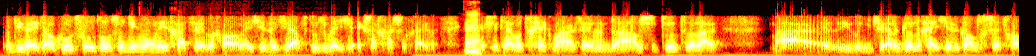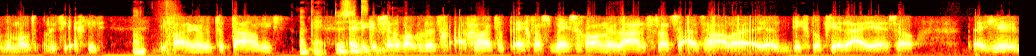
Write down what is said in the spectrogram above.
Want die weten ook hoe het voelt om zo'n ding onder je gat te hebben gewoon, weet je. Dat je af en toe een beetje extra gas wil geven. Kijk, Ja. als je het helemaal te gek maakt, dan dan halen ze het natuurlijk wel uit. Maar eh, je wordt niet voor elk lulligheidje aan de kant gezet, gewoon de motorpolitie, echt niet. Die ervaring heb ik totaal niet. Oké, dus en het- ik heb zelf ook altijd ge- gehad dat echt als mensen gewoon een rare fratsen uithalen, eh, dicht op je rijden en zo. Weet je,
